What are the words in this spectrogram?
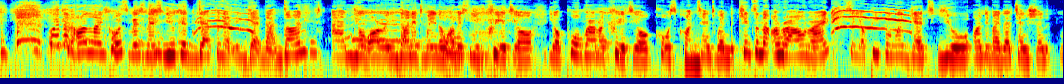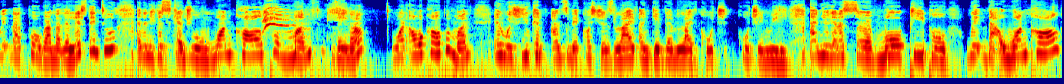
With an online course business, you can definitely get that done. And you've already done it where you know obviously you create your your program and create your course content when the kids are not around, right? So your people will get you undivided attention with that program that they're listening to, and then you can schedule one call per month, Zaina one hour call per month in which you can answer their questions live and give them life coach coaching really. And you're gonna serve more people with that one call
